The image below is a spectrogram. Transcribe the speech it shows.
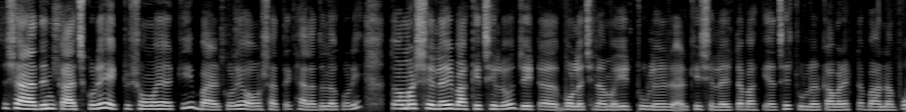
তো সারাদিন কাজ করে একটু সময় আর কি বার করে ওর সাথে খেলাধুলা করি। তো আমার সেলাই বাকি ছিল, যেটা বলেছিলাম ওই টুলের আর কি সেলাইটা বাকি আছে, টুলের কাবার একটা বানাবো।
